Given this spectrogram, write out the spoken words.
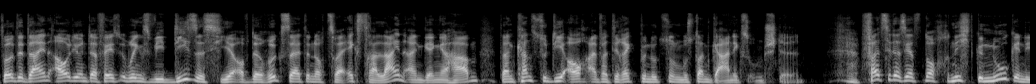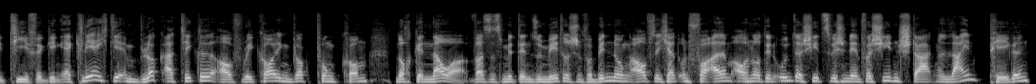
Sollte dein Audiointerface übrigens wie dieses hier auf der Rückseite noch zwei extra Line-Eingänge haben, dann kannst du die auch einfach direkt benutzen und musst dann gar nichts umstellen. Falls dir das jetzt noch nicht genug in die Tiefe ging, erkläre ich dir im Blogartikel auf recordingblog.com noch genauer, was es mit den symmetrischen Verbindungen auf sich hat und vor allem auch noch den Unterschied zwischen den verschieden starken Line-Pegeln,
